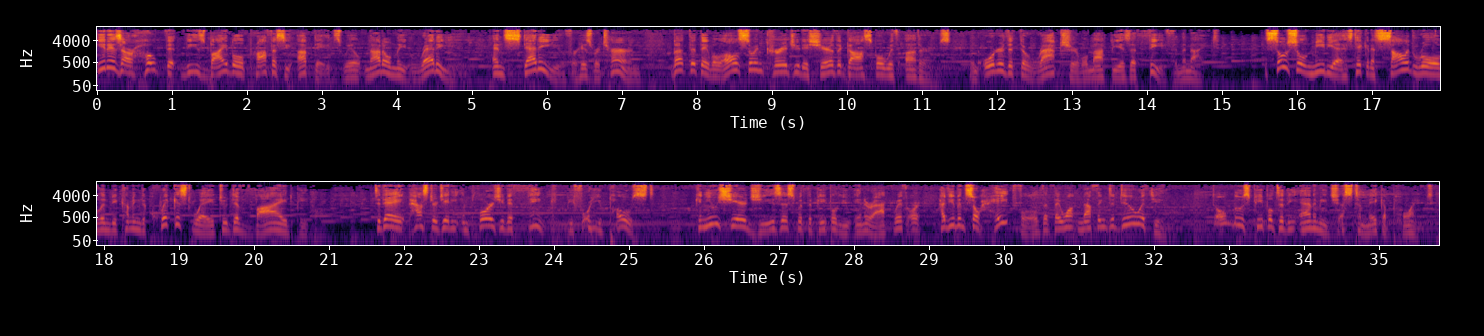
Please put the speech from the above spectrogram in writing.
It is our hope that these Bible prophecy updates will not only ready you and steady you for His return, but that they will also encourage you to share the gospel with others in order that the rapture will not be as a thief in the night. Social media has taken a solid role in becoming the quickest way to divide people. Today, Pastor JD implores you to think before you post. Can you share Jesus with the people you interact with, or have you been so hateful that they want nothing to do with you? Don't lose people to the enemy just to make a point.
